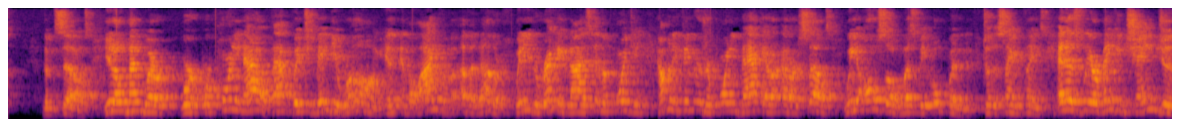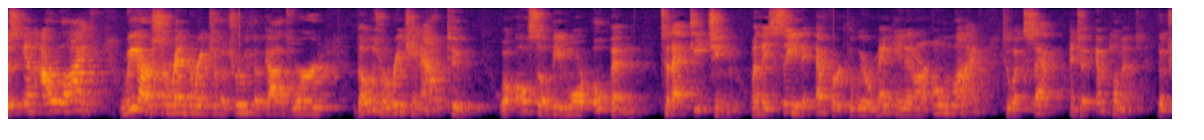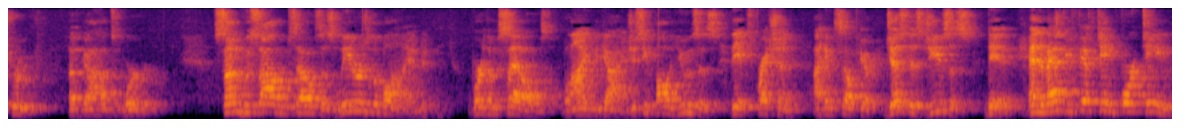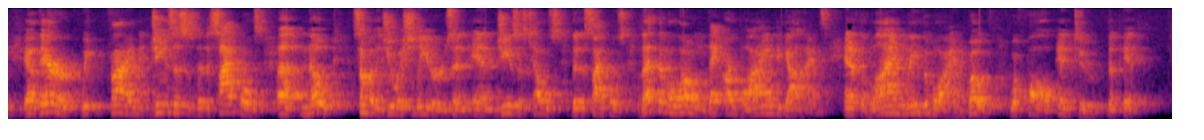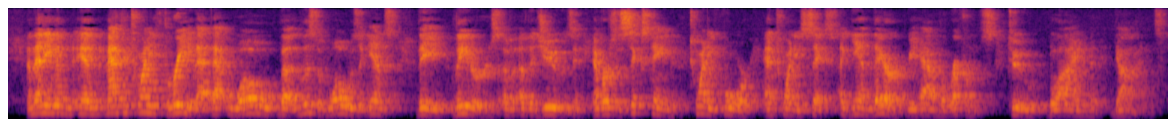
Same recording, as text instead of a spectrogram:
themselves. You know, when we're, we're, we're pointing out that which may be wrong in, in the life of, of another, we need to recognize in the pointing how many fingers are pointing back at, at ourselves. We also must be open to the same things. And as we are making changes in our life, we are surrendering to the truth of God's Word. Those we're reaching out to will also be more open to that teaching when they see the effort that we are making in our own life to accept and to implement the truth of God's Word. Some who saw themselves as leaders of the blind were themselves blind guides. You see, Paul uses the expression uh, himself here, just as Jesus did. And in Matthew 15, 14, uh, there we find Jesus the disciples uh, note some of the Jewish leaders, and, and Jesus tells the disciples, Let them alone, they are blind guides. And if the blind lead the blind, both will fall into the pit. And then even in Matthew 23, that, that woe, the list of woes against the leaders of, of the Jews in, in verses 16, 24, and 26. Again, there we have the reference to blind guides.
